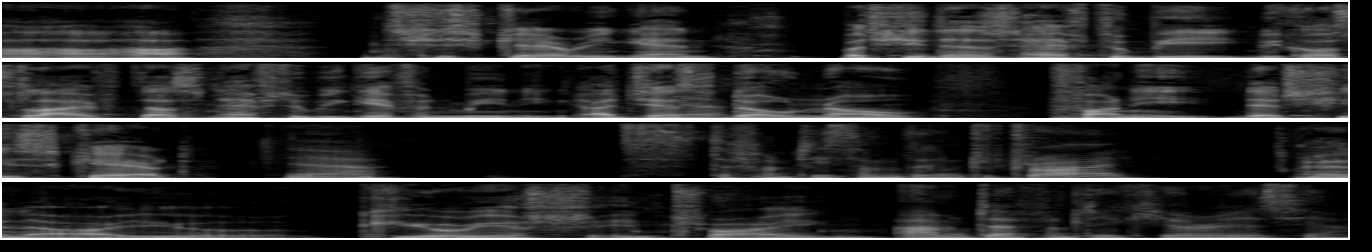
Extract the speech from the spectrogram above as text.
ha ha ha. She's scary again. But she doesn't have to be because life doesn't have to be given meaning. I just Yeah. don't know. Funny that she's scared. yeah, it's definitely something to try. And are you curious in trying? I'm definitely curious. Yeah.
